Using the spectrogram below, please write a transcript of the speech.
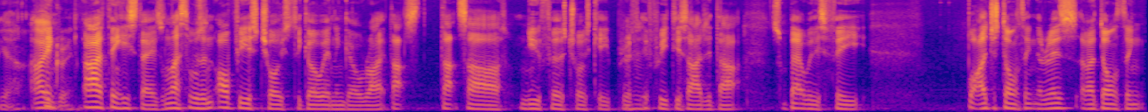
Yeah, I, think, agree. I think he stays unless there was an obvious choice to go in and go right. That's that's our new first choice keeper. Mm-hmm. If, if we decided that, some better with his feet. But I just don't think there is, and I don't think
